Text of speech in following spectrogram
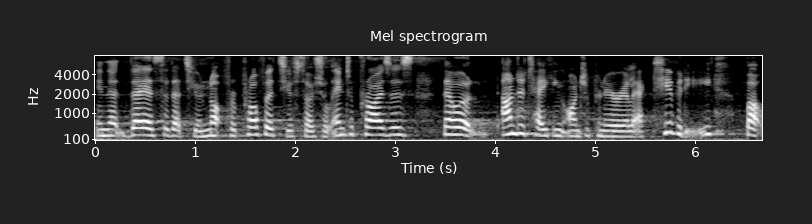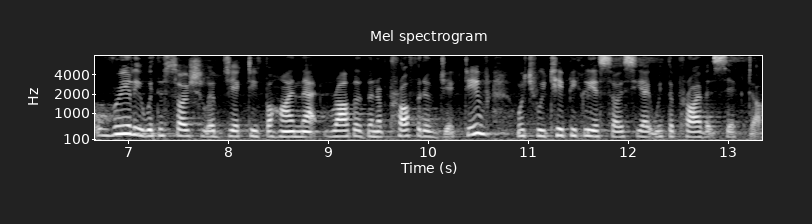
In that there, so that's your not-for-profits, your social enterprises, they were undertaking entrepreneurial activity, but really with a social objective behind that rather than a profit objective, which we typically associate with the private sector.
